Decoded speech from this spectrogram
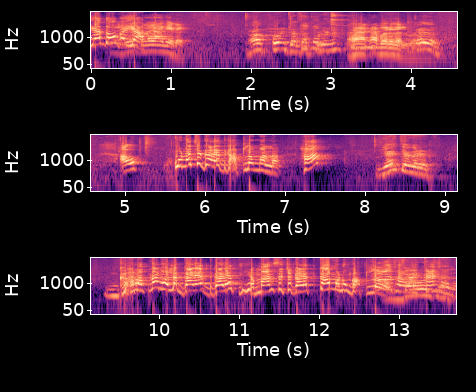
या दोघं या. काय आले काय? हा फोन केला पूर्ण हा का बरं झालं काय बरं. झालं? अहो कुणाच्या गळ्यात घातलं मला? हा? यांच्या घरात घरात नाही बोलला गळ्यात गळ्यात या माणसाच्या गळ्यात का म्हणून घातलं? काय झालं?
